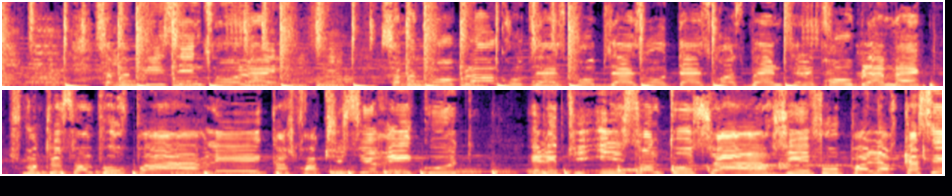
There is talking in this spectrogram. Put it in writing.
Ça veut piscine soleil. Ça veut gros plan, gros pièce, gros pièce, hôtesse, grosse benne, c'est les problèmes, mec. Je monte le son pour parler quand je crois que je suis sur écoute. Et les petits, ils sont tous chargés, faut pas leur casser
